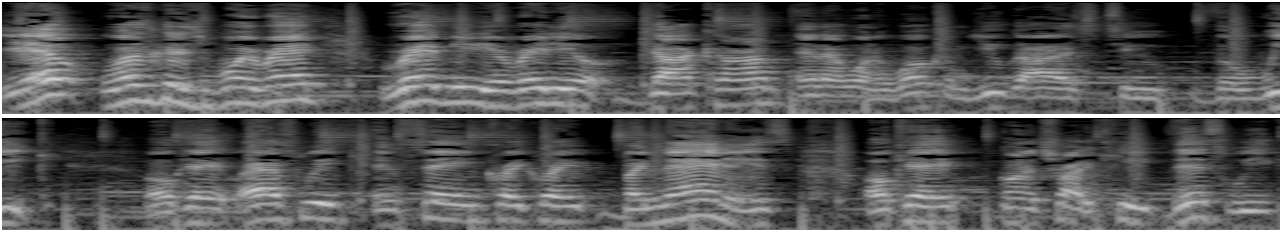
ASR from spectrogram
Yep, what's good? It's your boy Red, redmediaradio.com, and I want to welcome you guys to the week. Okay, last week, insane, cray cray, bananas. Okay, gonna try to keep this week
